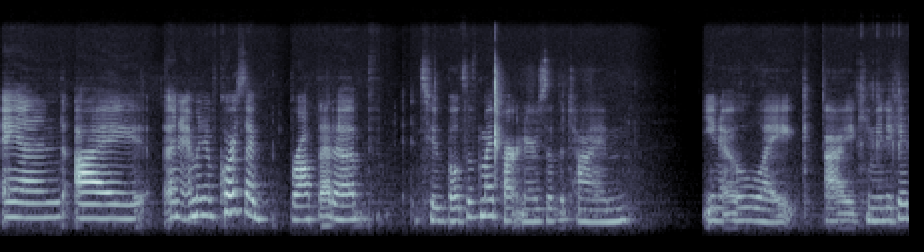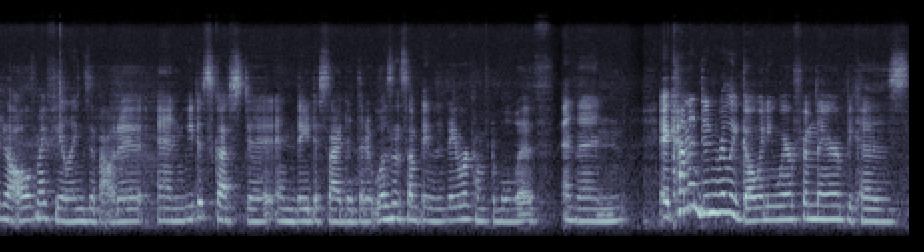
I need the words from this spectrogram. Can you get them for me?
And I and I mean of course I brought that up to both of my partners at the time. You know, like I communicated all of my feelings about it and we discussed it and they decided that it wasn't something that they were comfortable with and then it kind of didn't really go anywhere from there because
